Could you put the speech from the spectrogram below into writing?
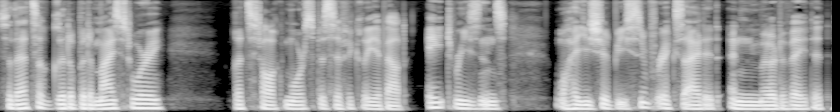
So that's a little bit of my story. Let's talk more specifically about eight reasons why you should be super excited and motivated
